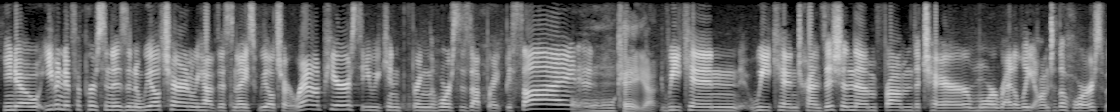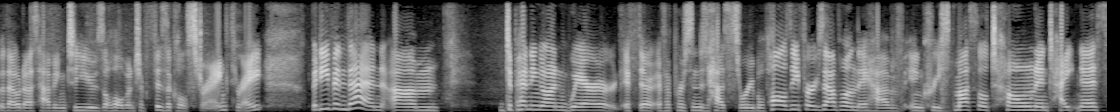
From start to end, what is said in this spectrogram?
You know, even if a person is in a wheelchair and we have this nice wheelchair ramp here, see we can bring the horses up right beside. Oh, okay, yeah. We can we can transition them from the chair more readily onto the horse without us having to use a whole bunch of physical strength, right? But even then, um, depending on where if if a person has cerebral palsy for example and they have increased muscle tone and tightness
